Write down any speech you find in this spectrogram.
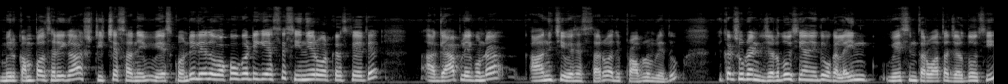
మీరు కంపల్సరీగా స్టిచెస్ అనేవి వేసుకోండి. లేదా ఒక్కొక్కటికి వేస్తే సీనియర్ వర్కర్స్కి అయితే ఆ గ్యాప్ లేకుండా ఆనిచ్చి వేసేస్తారు. అది ప్రాబ్లం లేదు. ఇక్కడ చూడండి. జర్దోసి అనేది ఒక లైన్ వేసిన తర్వాత జర్దోసి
